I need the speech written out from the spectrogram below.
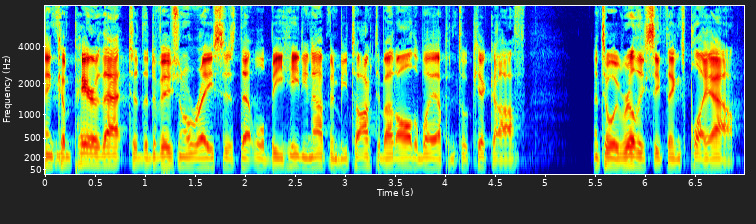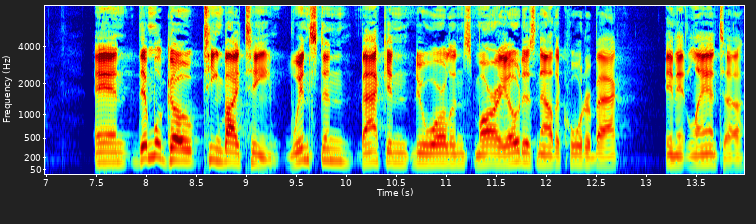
and compare that to the divisional races that will be heating up and be talked about all the way up until kickoff until we really see things play out. And then we'll go team by team. Winston back in New Orleans. Mariota is now the quarterback in Atlanta.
